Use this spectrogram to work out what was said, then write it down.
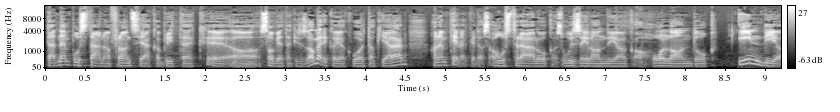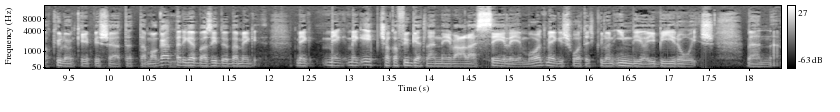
Tehát nem pusztán a franciák, a britek, a szovjetek és az amerikaiak voltak jelen, hanem tényleg például az ausztrálok, az új-zélandiak, a hollandok, India külön képviseltette magát, pedig ebben az időben még, még, még, még épp csak a függetlenné válás szélén volt, mégis volt egy külön indiai bíró is benne.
